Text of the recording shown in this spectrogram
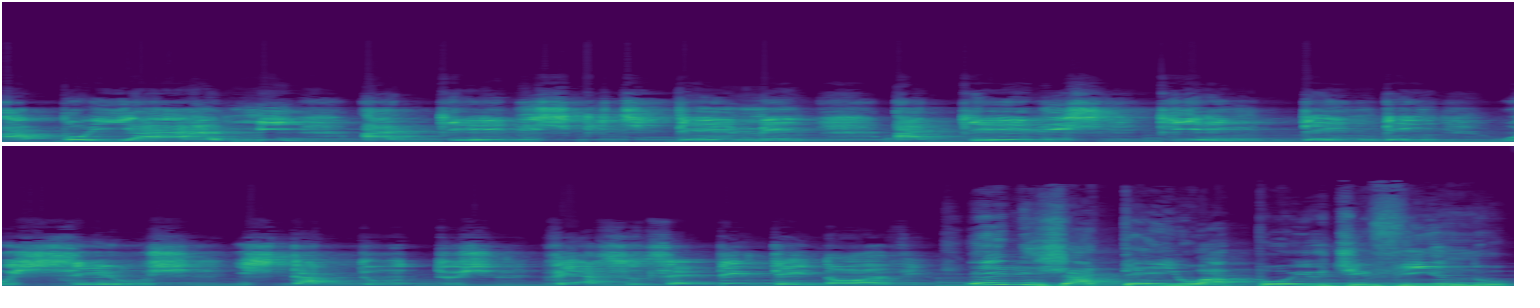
apoiar-me aqueles que te temem, aqueles que entendem os seus estatutos. Verso 79. Ele já tem o apoio divino,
